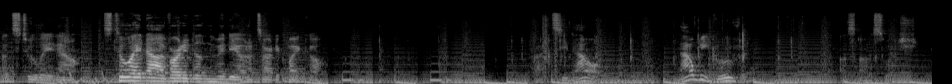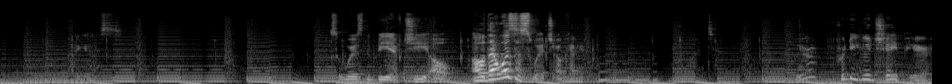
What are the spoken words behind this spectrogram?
That's too late now. It's too late now. I've already done the video and it's already Pico. Alright, see now. Now we grooving. That's not a switch. I guess. So where's the BFG? Oh. Oh, that was a switch. Okay. We're in pretty good shape here.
